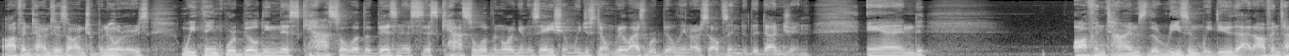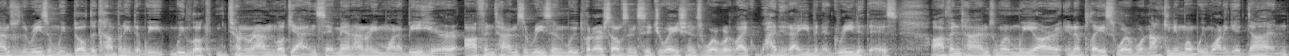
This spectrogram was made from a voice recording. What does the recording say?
oftentimes as entrepreneurs, we think we're building this castle of a business, this castle of an organization. We just don't realize we're building ourselves into the dungeon. And oftentimes the reason we do that oftentimes the reason we build a company that we we look turn around and look at and say man i don't even want to be here. Oftentimes the reason we put ourselves in situations where we're like why did i even agree to this? Oftentimes when we are in a place where we're not getting what we want to get done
